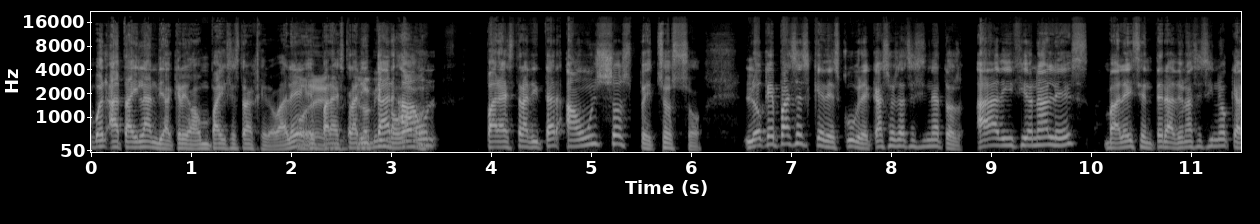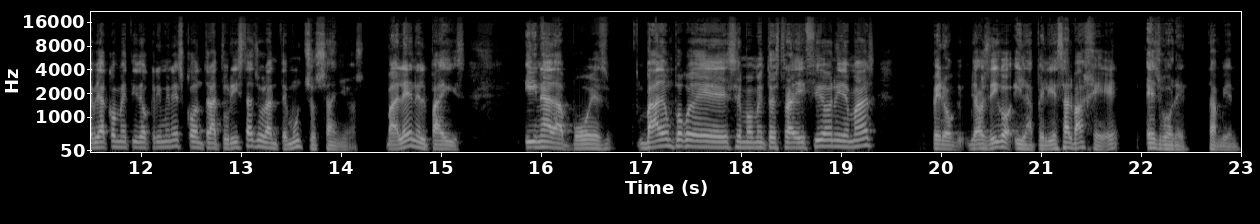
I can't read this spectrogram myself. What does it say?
Bueno, a Tailandia, creo, a un país extranjero, ¿vale? Eh, Joder, para extraditar mismo, a un. Para extraditar a un sospechoso. Lo que pasa es que descubre casos de asesinatos adicionales, ¿vale? Y se entera de un asesino que había cometido crímenes contra turistas durante muchos años, ¿vale? En el país. Y nada, pues va de un poco de ese momento de extradición y demás, pero ya os digo, y la peli es salvaje, ¿eh? Es gore también.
